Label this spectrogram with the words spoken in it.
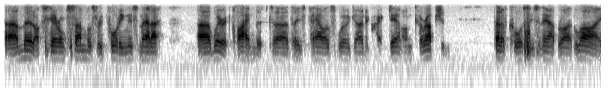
uh, Murdoch's Herald Sun was reporting this matter, uh, where it claimed that uh, these powers were going to crack down on corruption. That, of course, is an outright lie.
